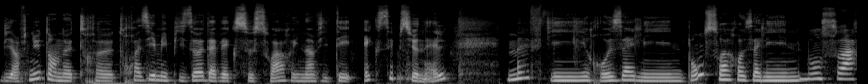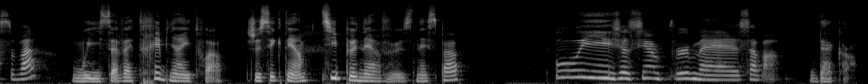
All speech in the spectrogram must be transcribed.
Bienvenue dans notre troisième épisode avec ce soir une invitée exceptionnelle, ma fille Rosaline. Bonsoir Rosaline. Bonsoir, ça va? Oui, ça va très bien et toi? Je sais que tu es un petit peu nerveuse, n'est-ce pas? Oui, je suis un peu, mais ça va. D'accord.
